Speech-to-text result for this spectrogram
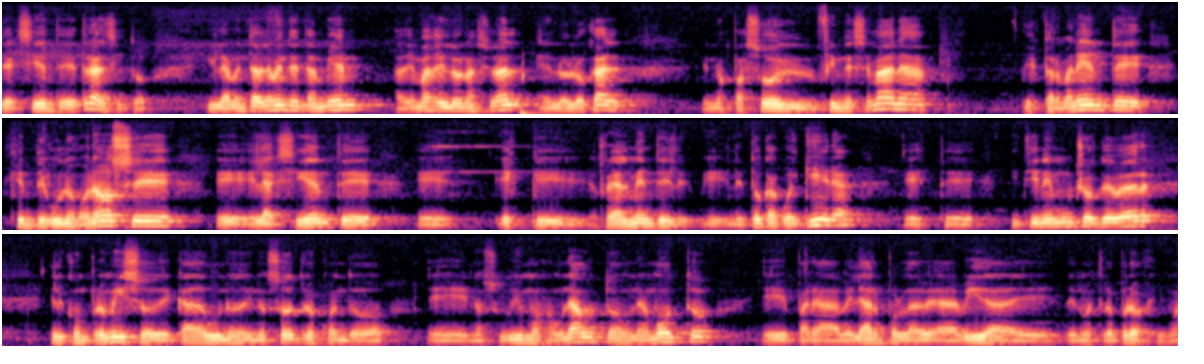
accidentes de tránsito. Y lamentablemente también, además de lo nacional, en lo local, eh, nos pasó el fin de semana, es permanente, gente que uno conoce, el accidente es que realmente le, toca a cualquiera este, y tiene mucho que ver el compromiso de cada uno de nosotros cuando eh, nos subimos a un auto, a una moto, eh, para velar por la vida de, nuestro prójimo.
